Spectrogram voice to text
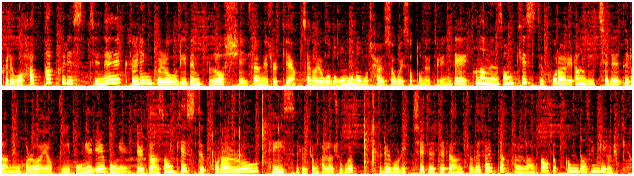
그리고 하타 크리스틴의 글림 글로우 립앤 블러쉬 사용해줄게요. 제가 이거 너무너무 잘 쓰고 있었던 애들인데 하나는 선키스트 코랄이랑 리치 레드라는 컬러예요. 201, 101. 일단 선키스트 코랄로 베이스를 좀 발라주고요. 그리고 리치 레드를 안쪽에 살짝 발라서 조금 더 생기를 줄게요.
